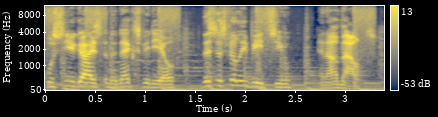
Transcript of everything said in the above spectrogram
will see you guys in the next video. This is Philly Beats You, and I'm out.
